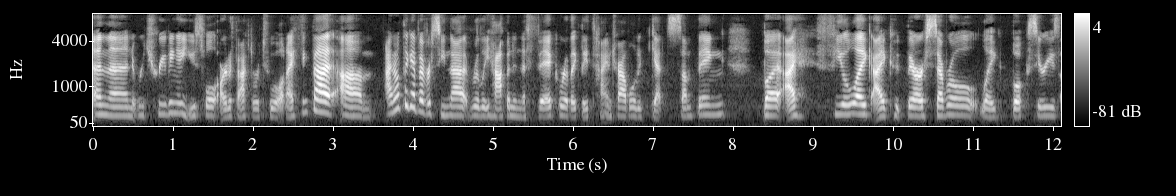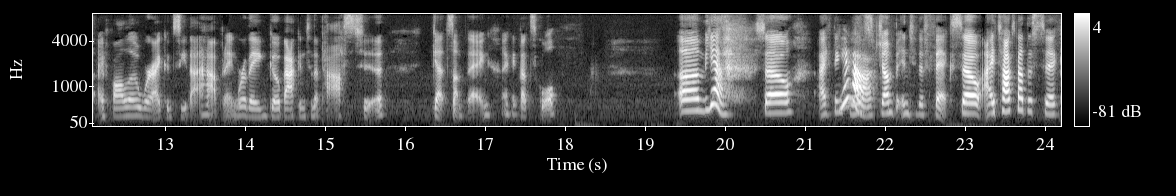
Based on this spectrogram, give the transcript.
and then retrieving a useful artifact or tool. And I think that um, I don't think I've ever seen that really happen in a fic where like they time travel to get something, but I feel like I could. There are several like book series I follow where I could see that happening, where they go back into the past to get something. I think that's cool. Um, yeah. So I think Yeah. let's jump into the fic. So I talked about this fic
